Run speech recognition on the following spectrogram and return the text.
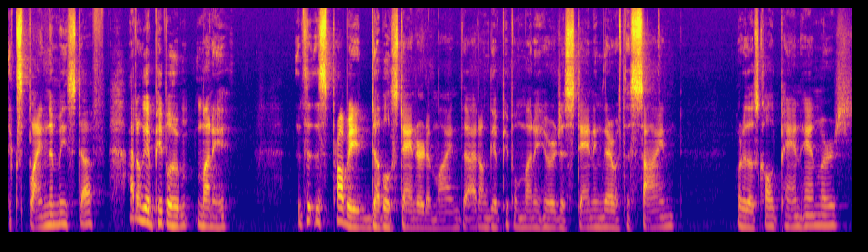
explain to me stuff, I don't give people money this is probably double standard of mine that I don't give people money who are just standing there with a sign. What are those called? Panhandlers.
